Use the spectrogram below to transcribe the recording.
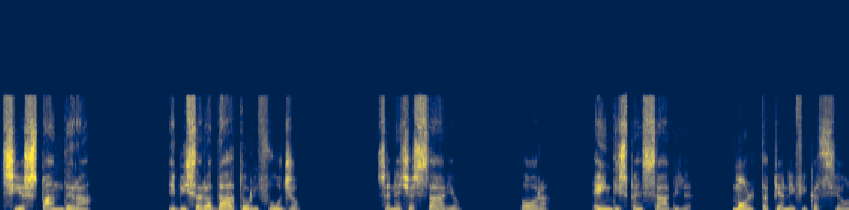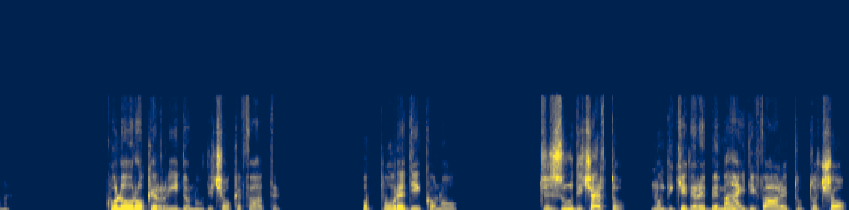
si espanderà e vi sarà dato rifugio, se necessario. Ora è indispensabile molta pianificazione. Coloro che ridono di ciò che fate Oppure dicono, Gesù di certo non vi chiederebbe mai di fare tutto ciò.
